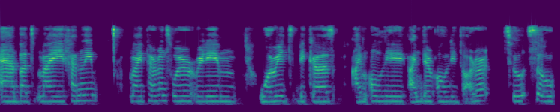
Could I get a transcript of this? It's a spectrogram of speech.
And but my family, my parents were really um, worried because I'm only I'm their only daughter too. So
